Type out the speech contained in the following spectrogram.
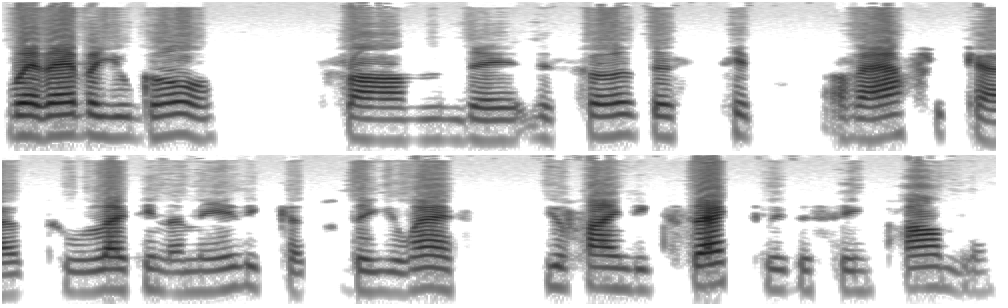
wherever you go, from the, the furthest of Africa to Latin America to the US, you find exactly the same problem.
